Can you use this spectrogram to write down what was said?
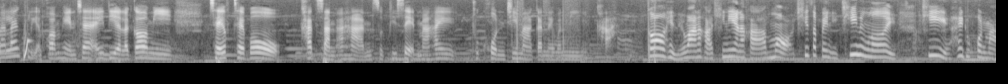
มาแลกเปลี่ยนความเห็นแชร์ไอเดีย แล้วก็มีเชฟเทเบิลคัดสรรอาหารสุดพิเศษมาให้ทุกคนที่มากันในวันนี้ค่ะ ก็เห็นได้ว่านะคะที่เนี่ยนะคะ เหมาะที่จะเป็นอีกที่หนึ่งเลย ที่ให้ทุกคนมา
